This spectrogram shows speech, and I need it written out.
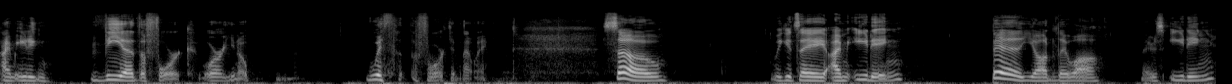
I'm eating via the fork, or, you know, with the fork in that way. So we could say I'm eating. Be yodlewa. There's eating.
